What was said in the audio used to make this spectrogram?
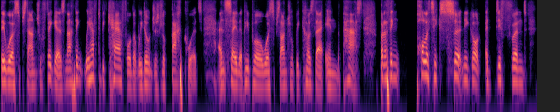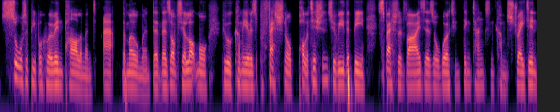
they were substantial figures. And I think we have to be careful that we don't just look backwards and say that people were substantial because they're in the past. But I think politics certainly got a different sort of people who are in parliament at the moment. There's obviously a lot more people come here as professional politicians who've either been special advisors or worked in think tanks and come straight in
